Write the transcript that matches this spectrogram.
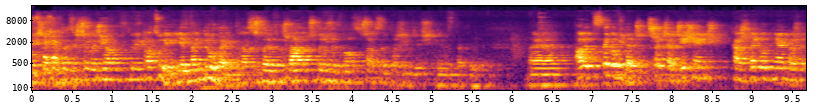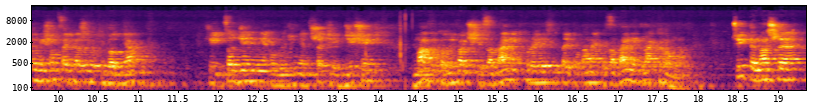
bo trzecia to jest jeszcze godzina, w której pracuję, jedna i druga. I teraz czy to jest rano, czy to już jest noc, czasem to się gdzieś niestety. E, Ale z tego widać, że trzecia 10 każdego dnia, każdego miesiąca i każdego tygodnia, czyli codziennie o godzinie 3.10 ma wykonywać się zadanie, które jest tutaj podane jako zadanie dla krona. Czyli te nasze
